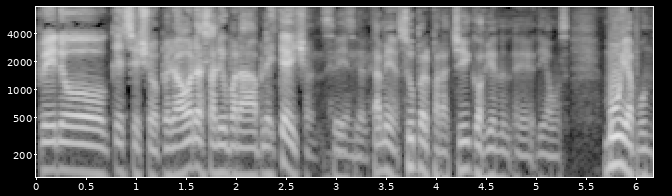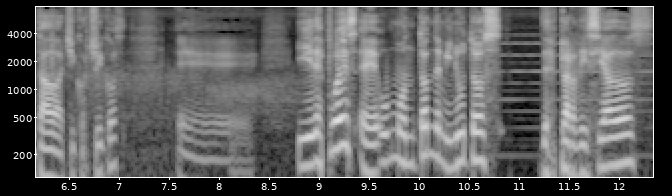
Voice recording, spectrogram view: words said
pero qué sé yo, pero ahora salió para PlayStation. Sí, sí. evidentemente. También súper para chicos, bien, eh, digamos, muy apuntado a chicos chicos. Eh, y después eh, un montón de minutos desperdiciados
